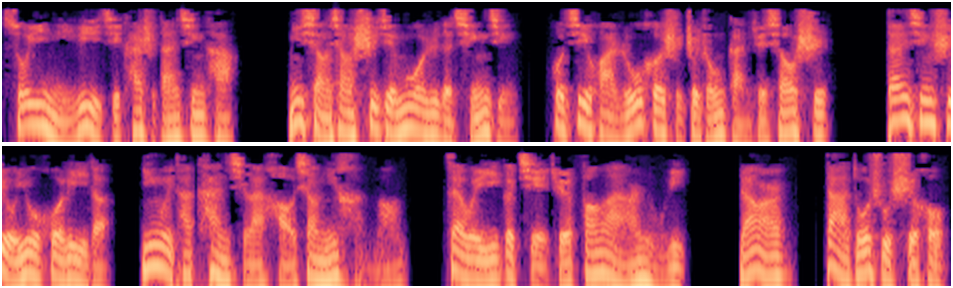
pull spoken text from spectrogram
所以你立即开始担心它。你想象世界末日的情景，或计划如何使这种感觉消失。担心是有诱惑力的，因为它看起来好像你很忙，在为一个解决方案而努力。然而，大多数时候，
